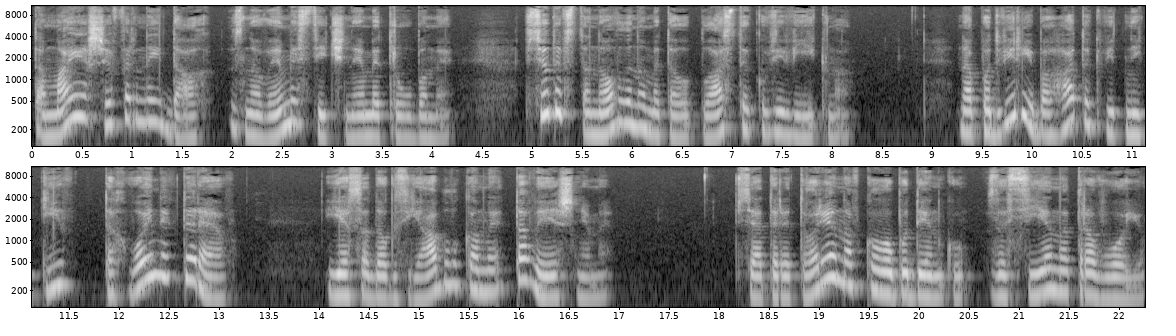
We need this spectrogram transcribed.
та має шиферний дах з новими стічними трубами. Всюди встановлено металопластикові вікна. На подвір'ї багато квітників та хвойних дерев. Є садок з яблуками та вишнями. Вся територія навколо будинку засіяна травою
